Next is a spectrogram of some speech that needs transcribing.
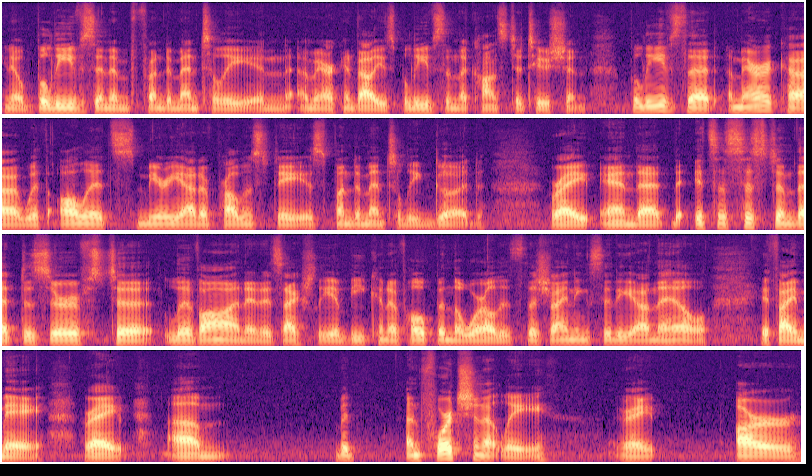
you know, believes in fundamentally in American values, believes in the Constitution, believes that America, with all its myriad of problems today, is fundamentally good, right? And that it's a system that deserves to live on, and it's actually a beacon of hope in the world. It's the shining city on the hill, if I may, right? Um, but unfortunately, right, our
